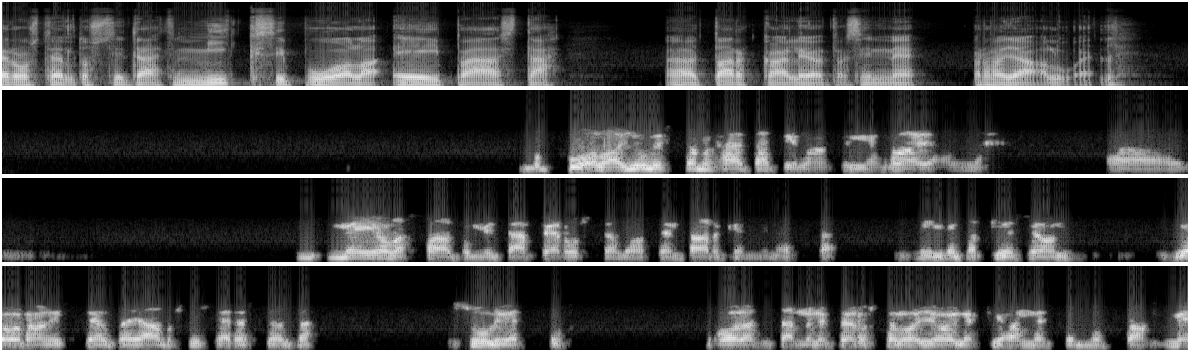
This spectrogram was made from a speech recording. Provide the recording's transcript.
perusteltu sitä, että miksi Puola ei päästä ä, tarkkailijoita sinne raja-alueelle? Puola on julistanut hätätilan sinne rajalle. Me ei olla saatu mitään perustelua sen tarkemmin, että minkä takia se on journalisteilta ja avustusjärjestöltä suljettu. Voi olla, että tämmöinen perustelu on joillekin annettu, mutta me,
